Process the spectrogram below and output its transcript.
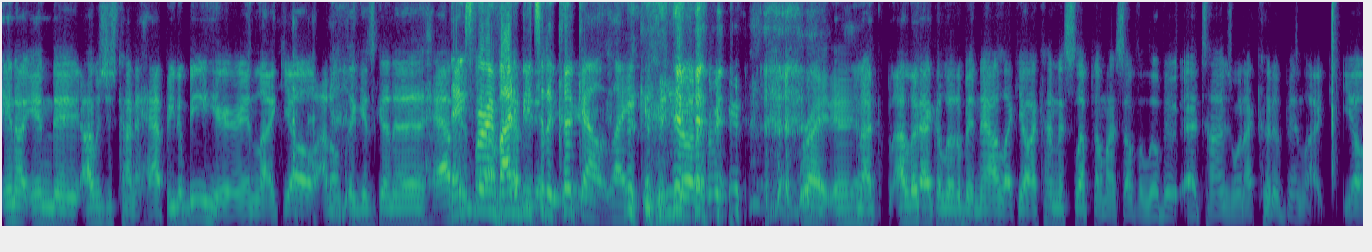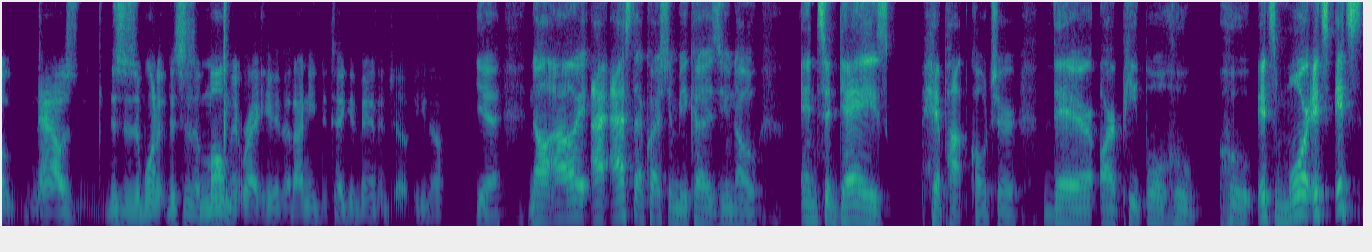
and I and the, I was just kind of happy to be here and like, yo, I don't think it's gonna happen. Thanks for inviting me to, to the cookout. Here. Like, you know what I mean? right. And I, I look back a little bit now, like, yo, I kind of slept on myself a little bit at times when I could have been like, yo, now's this is a one this is a moment right here that I need to take advantage of, you know? Yeah. No, I I asked that question because you know in today's hip hop culture, there are people who who it's more it's it's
